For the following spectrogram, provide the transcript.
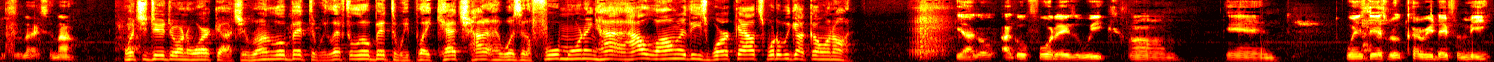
Just relaxing now. What you do during the workouts? You run a little bit? Did we lift a little bit? Did we play catch? How was it a full morning? How, how long are these workouts? What do we got going on? Yeah, I go I go four days a week. Um, and Wednesday is recovery day for me.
